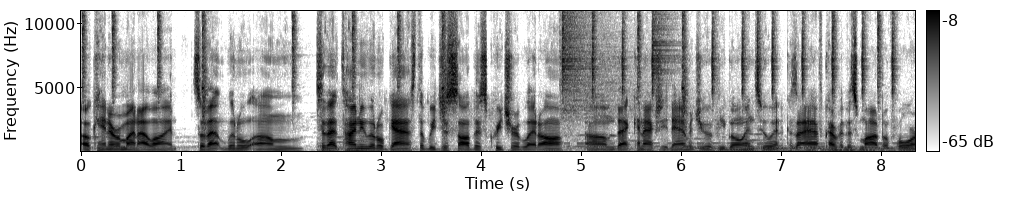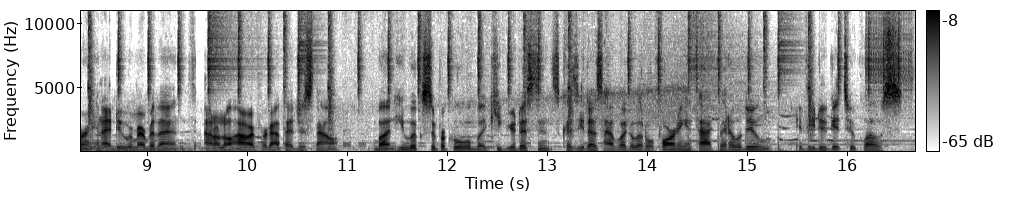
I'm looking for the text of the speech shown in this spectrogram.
Okay, never mind, I lied. So that little, um, so that tiny little gas that we just saw this creature let off, um, that can actually damage you if you go into it, because I have covered this mod before, and I do remember that. I don't know how I forgot that just now. But he looks super cool, but keep your distance, because he does have like a little farting attack that he'll do if you do get too close.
